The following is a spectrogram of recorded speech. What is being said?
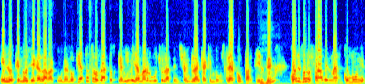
en lo que no llega la vacuna. ¿no? Fíjate otros datos que a mí me llamaron mucho la atención, Blanca, que me gustaría compartirte. ¿Cuáles son los fraudes más comunes?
